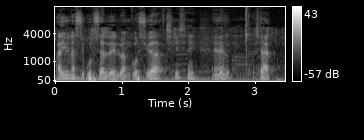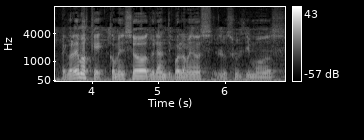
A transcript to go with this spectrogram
Hay una sucursal del Banco Ciudad. Sí, sí. ¿Eh? O sea, recordemos que comenzó durante por lo menos los últimos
